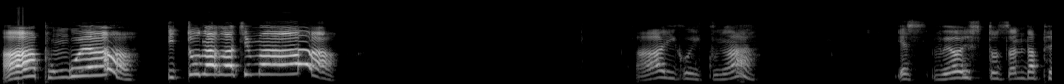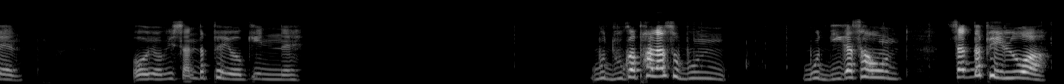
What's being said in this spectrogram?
아, 봉고야! 니 또 나가지 마! 아, 이거 있구나. Yes, where is the 산다펜? 어, 여기 산다펜 여기 있네. 뭐 누가 팔아서 뭔, 뭐 네가 사온 산타페 일로 와.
